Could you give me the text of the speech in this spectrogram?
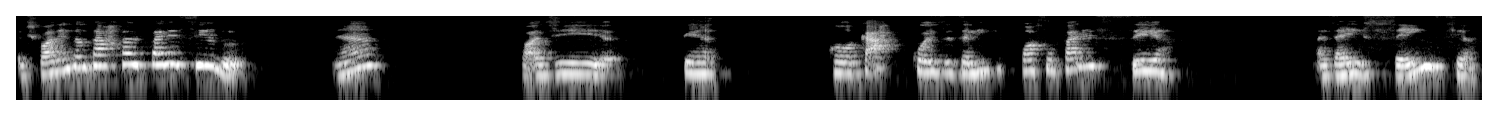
Eles podem tentar fazer parecido, né? Pode ter, colocar coisas ali que possam parecer, mas a essência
